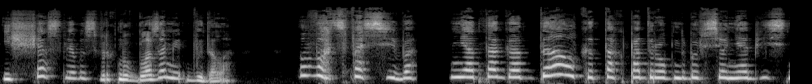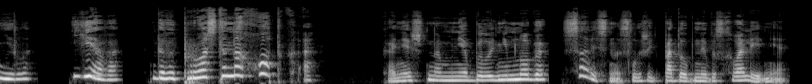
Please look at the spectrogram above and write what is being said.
и, счастливо сверкнув глазами, выдала. «Вот спасибо! Ни одна гадалка так подробно бы все не объяснила. Ева, да вы просто находка!» Конечно, мне было немного совестно слышать подобные восхваления,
